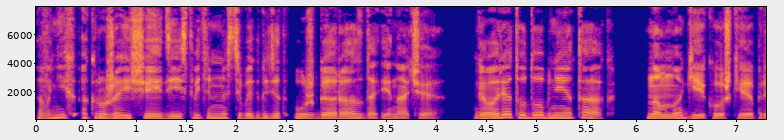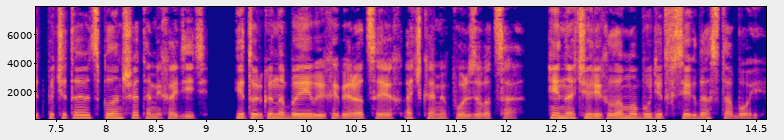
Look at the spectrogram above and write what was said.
в них окружающая действительность выглядит уж гораздо иначе. Говорят, удобнее так, но многие кошки предпочитают с планшетами ходить, и только на боевых операциях очками пользоваться. Иначе реклама будет всегда с тобой.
